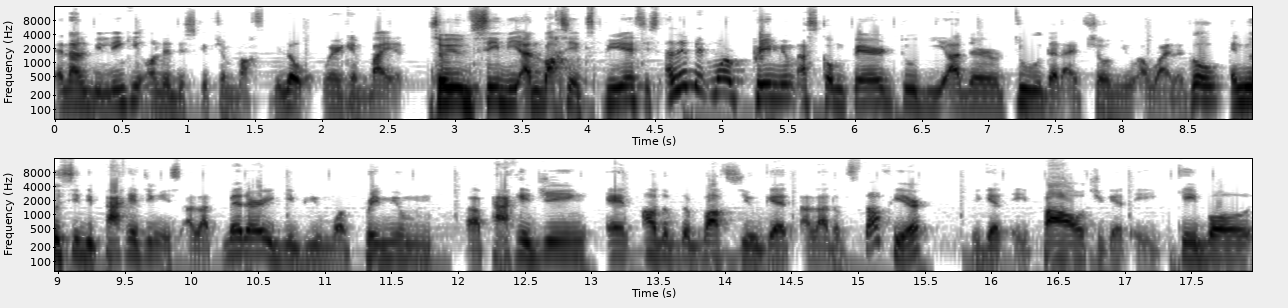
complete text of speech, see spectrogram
and I'll be linking on the description box below where you can buy it. So you'll see the unboxing experience is a little bit more premium as compared to the other two that I've shown you a while ago. And you'll see the packaging is a lot better. It gives you more premium uh, packaging and out of the box you get a lot of stuff here. You get a pouch, you get a cable,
